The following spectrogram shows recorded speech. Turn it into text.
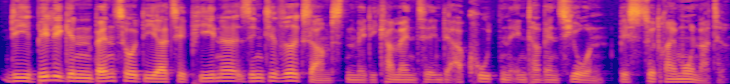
Die billigen Benzodiazepine sind die wirksamsten Medikamente in der akuten Intervention bis zu drei Monate.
